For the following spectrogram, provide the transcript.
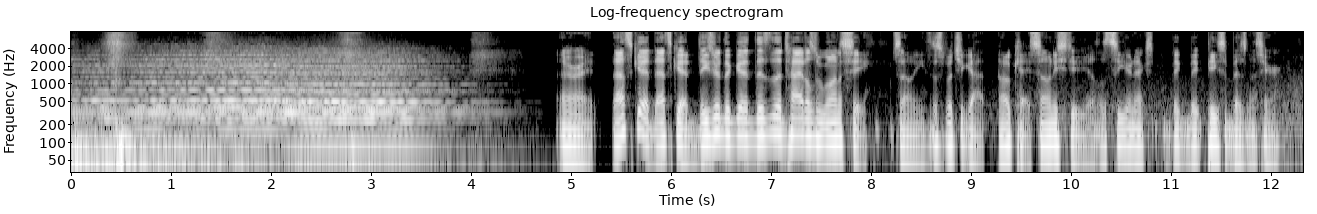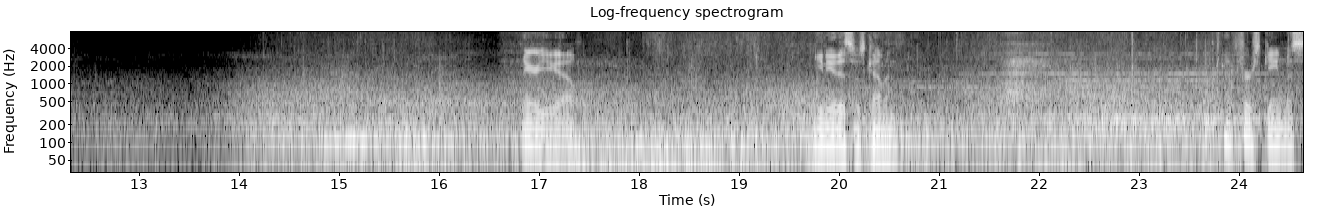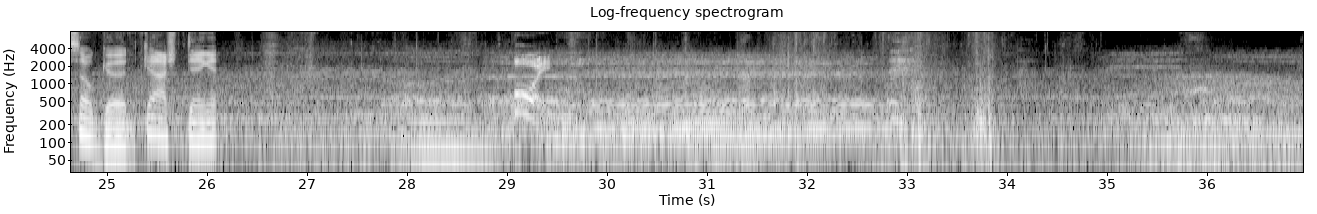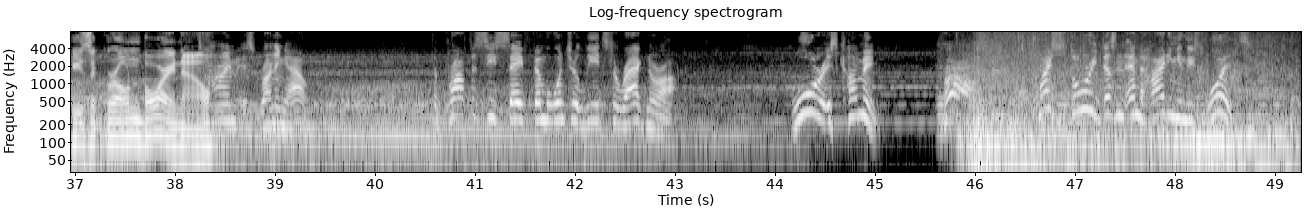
All right. That's good. That's good. These are the good. These are the titles we want to see. Sony. This is what you got. Okay. Sony Studios. Let's see your next big, big piece of business here. There you go. You knew this was coming. That first game was so good. Gosh dang it. Boy! He's a grown boy now. Time is running out. The prophecies say Fimbulwinter leads to Ragnarok. War is coming. Ah! My story doesn't end hiding in these woods.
